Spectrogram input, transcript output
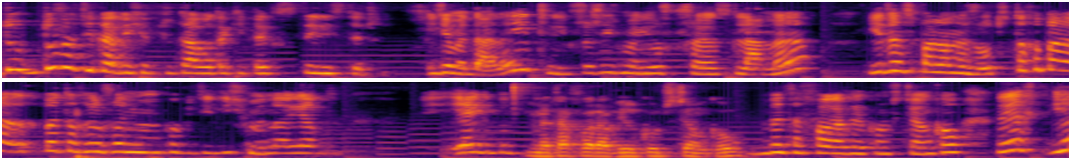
du, dużo ciekawie się czytało taki tekst stylistyczny. Idziemy dalej, czyli przeszliśmy już przez lamy. Jeden spalony rzut, to chyba, chyba trochę już o nim powiedzieliśmy. No ja jakby... Metafora wielką czcionką. Metafora wielką czcionką. No ja, ja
